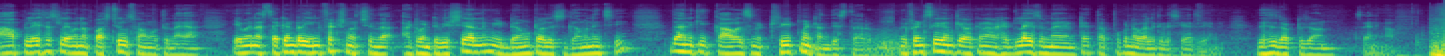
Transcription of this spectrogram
ఆ ప్లేసెస్లో ఏమైనా పస్ట్యూల్స్ ఫామ్ అవుతున్నాయా? ఏమైనా సెకండరీ ఇన్ఫెక్షన్ వచ్చిందా? అటువంటి విషయాల్ని మీ డర్మటాలజిస్ట్ గమనించి దానికి కావాల్సిన ట్రీట్మెంట్ అందిస్తారు. మీ ఫ్రెండ్స్కి కనుక ఎవరికైనా హెడ్ లైస్ ఉన్నాయంటే తప్పకుండా వాళ్ళకి ఇది షేర్ చేయండి. This is Doctor John signing off.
